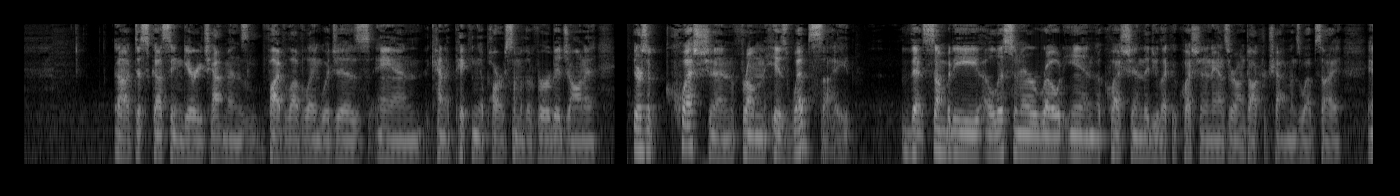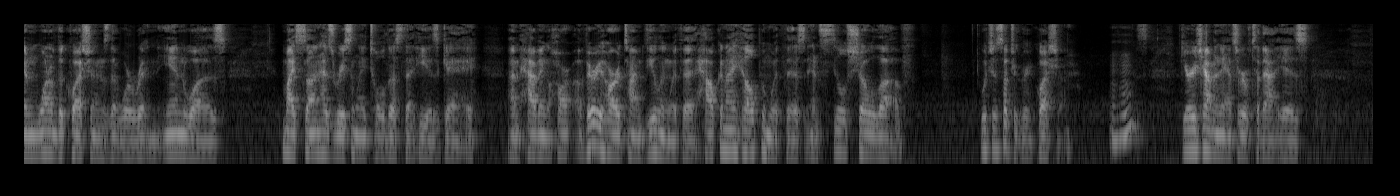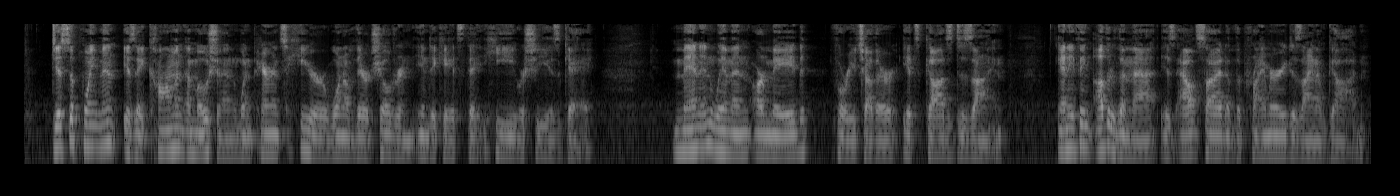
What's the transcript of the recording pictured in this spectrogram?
uh, discussing Gary Chapman's five love languages and kind of picking apart some of the verbiage on it. There's a question from his website that somebody, a listener, wrote in a question. They do like a question and answer on Dr. Chapman's website. And one of the questions that were written in was My son has recently told us that he is gay. I'm having a, hard, a very hard time dealing with it. How can I help him with this and still show love? Which is such a great question. Mm-hmm. Gary Chapman's answer to that is disappointment is a common emotion when parents hear one of their children indicates that he or she is gay. Men and women are made for each other, it's God's design. Anything other than that is outside of the primary design of God.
